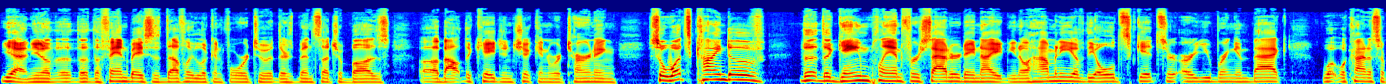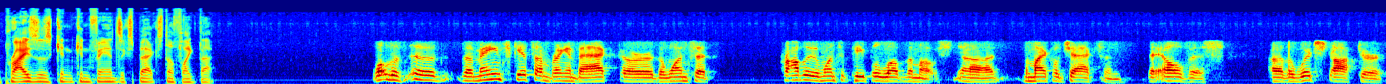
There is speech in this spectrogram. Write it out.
Yeah, and you know the, the, the fan base is definitely looking forward to it. There's been such a buzz uh, about the Cajun Chicken returning. So what's kind of the the game plan for Saturday night? You know, how many of the old skits are, are you bringing back? What what kind of surprises can can fans expect? Stuff like that. Well, the uh, the main skits I'm bringing back are the ones that probably the ones that people love the most: uh, the Michael Jackson, the Elvis, uh, the Witch Doctor,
